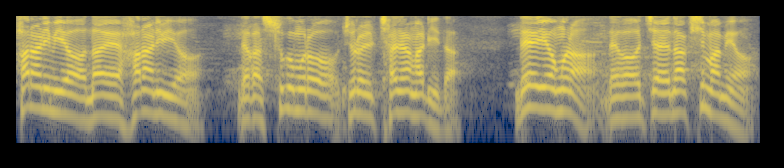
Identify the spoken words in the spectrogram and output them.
하나님이여 나의 하나님이여 내가 수금으로 주를 찬양하리이다. 내 영혼아, 내가 어찌하여 낙심하며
